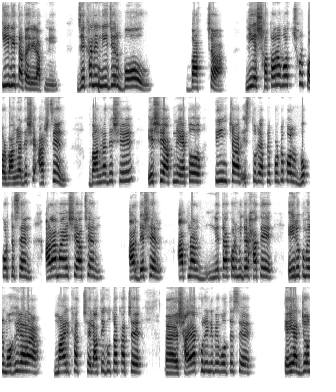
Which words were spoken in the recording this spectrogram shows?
কি নেতা তাইলে আপনি? যেখানে নিজের বউ, বাচ্চা নিয়ে ১৭ বছর পর বাংলাদেশে আসছেন। বাংলাদেশে এসে আপনি এত ৩-৪ স্তরে আপনি প্রোটোকল ভোগ করতেছেন, আরাম-আয়েশে আছেন। আর দেশের আপনার নেতাকর্মীদের হাতে এই রকমের মহিলারা মায়ের খাচ্ছে, লাথি-গুতা খাচ্ছে, সায়া খুলে নেবে বলতেছে। এই একজন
